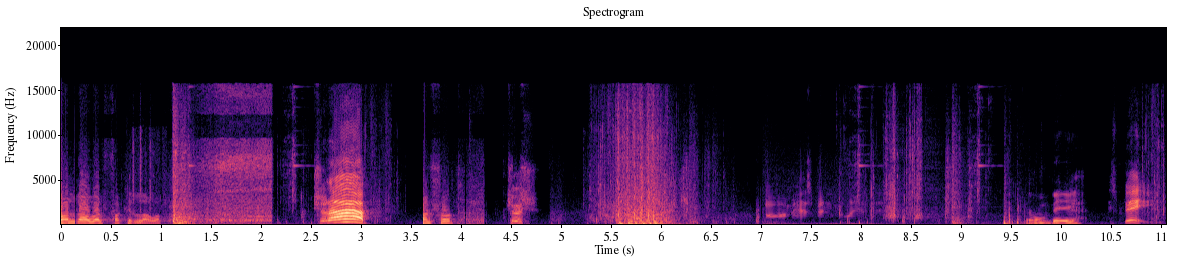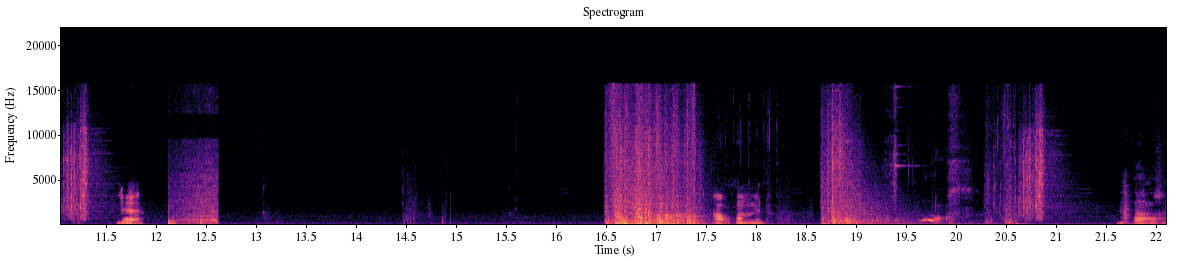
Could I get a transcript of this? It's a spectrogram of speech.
One lower, fucking lower. Shut up! One short. Shush. They're on B. It's B. Yeah. Oh, one mid. Bah.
